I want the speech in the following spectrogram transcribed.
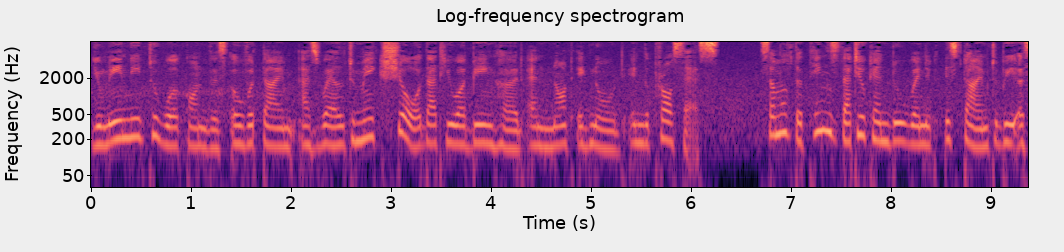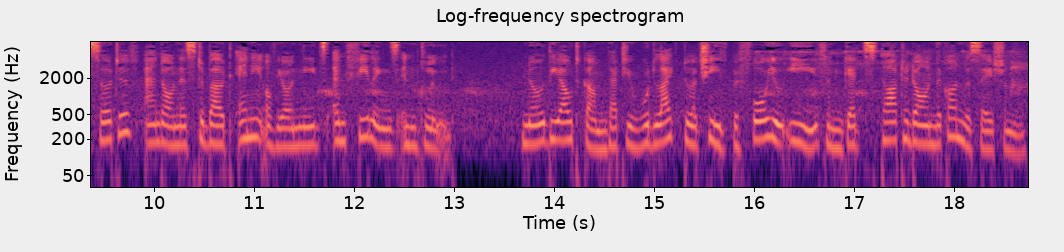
You may need to work on this over time as well to make sure that you are being heard and not ignored in the process. Some of the things that you can do when it is time to be assertive and honest about any of your needs and feelings include Know the outcome that you would like to achieve before you even get started on the conversation.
